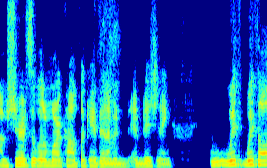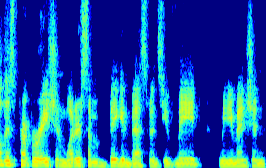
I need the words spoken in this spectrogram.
I'm, sure it's a little more complicated than I'm envisioning. With with all this preparation, what are some big investments you've made? I mean, you mentioned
